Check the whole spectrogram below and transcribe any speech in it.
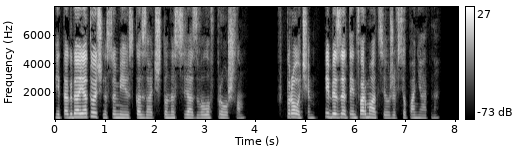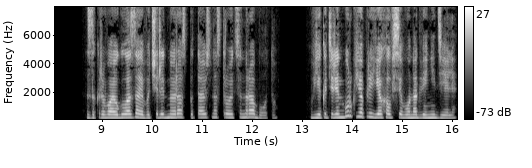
И тогда я точно сумею сказать, что нас связывало в прошлом. Впрочем, и без этой информации уже все понятно. Закрываю глаза и в очередной раз пытаюсь настроиться на работу. В Екатеринбург я приехал всего на две недели.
